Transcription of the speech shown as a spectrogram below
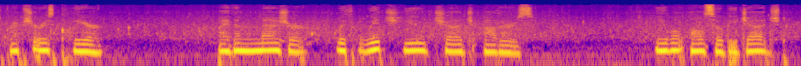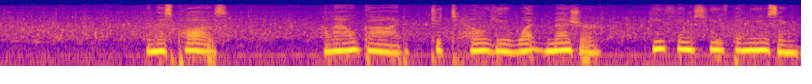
Scripture is clear. By the measure with which you judge others, you will also be judged. In this pause, allow God to tell you what measure He thinks you've been using.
